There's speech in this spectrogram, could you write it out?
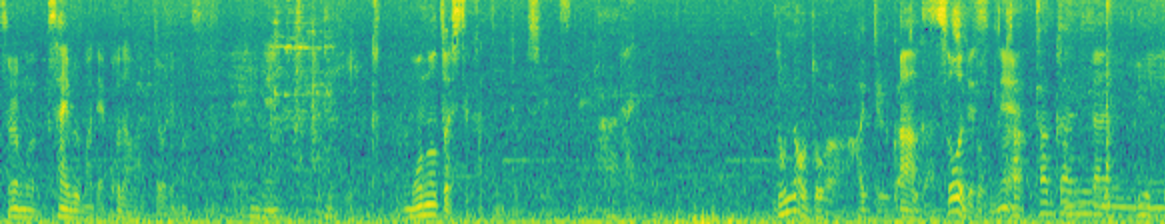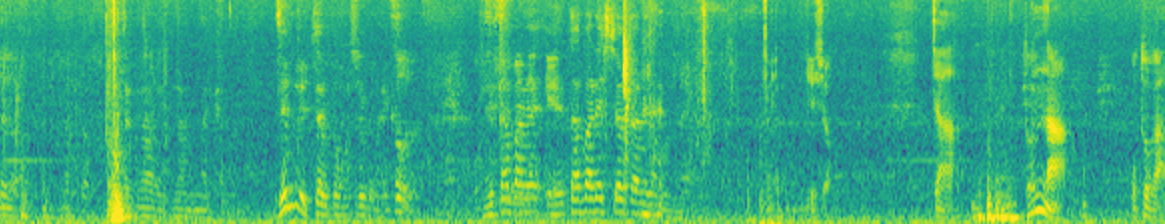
それも細部までこだわっておりますのでね、ぜひ物として買ってみてほしいですね。はい。どんな音が入ってるかとかあそうですね。簡単に言ったらなんか言いたくなるなんないかな全部言っちゃうと面白くないから。そうですね。ネタバレネタバレしちゃうとあれだもんね。よいしょ。じゃあどんな音が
